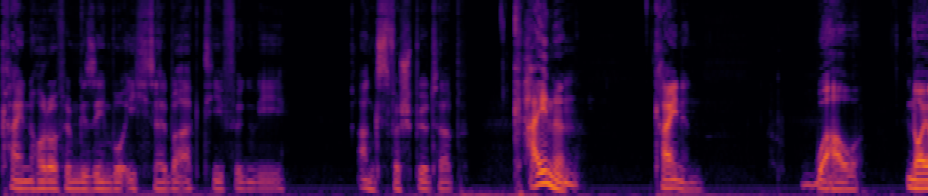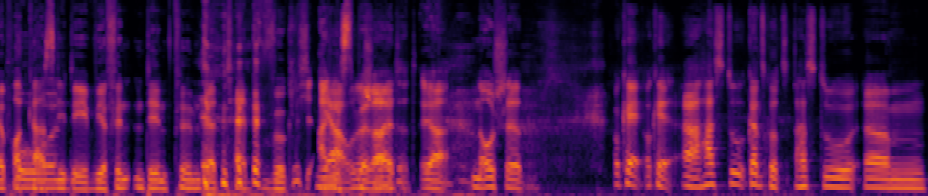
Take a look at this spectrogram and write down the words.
keinen Horrorfilm gesehen, wo ich selber aktiv irgendwie Angst verspürt habe. Keinen. Keinen. Wow. Neue Podcast-Idee. Wir finden den Film, der Ted wirklich Angst ja, bereitet. Ja, no shit. Okay, okay. Uh, hast du, ganz kurz, hast du, ähm,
